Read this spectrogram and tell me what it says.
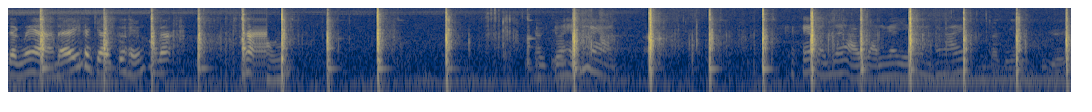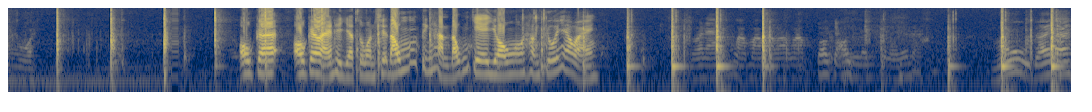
Chừng đấy à để ý nó chơi cứ hiểm không đó. Chưa hiểm nha. Cái khép lên để ờ lành ra vậy không thấy ok ok bạn thì giờ tụi mình sẽ đóng tiến hành đóng che vô thân chuối nha bạn rồi nè mà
